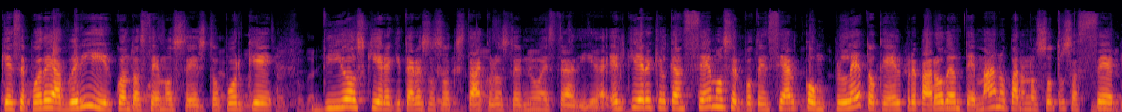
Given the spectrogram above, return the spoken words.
que se puede abrir cuando hacemos esto, porque Dios quiere quitar esos obstáculos de nuestra vida. Él quiere que alcancemos el potencial completo que Él preparó de antemano para nosotros hacer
